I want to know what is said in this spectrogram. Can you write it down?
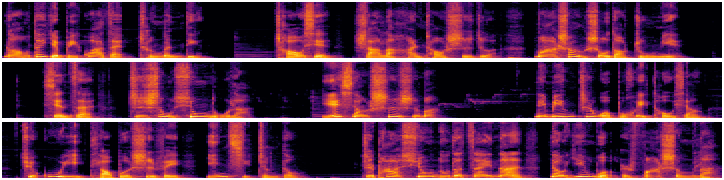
脑袋也被挂在城门顶。朝鲜杀了汉朝使者，马上受到诛灭。现在只剩匈奴了，也想试试吗？你明知我不会投降，却故意挑拨是非，引起争斗。只怕匈奴的灾难要因我而发生了。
